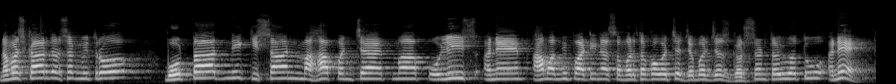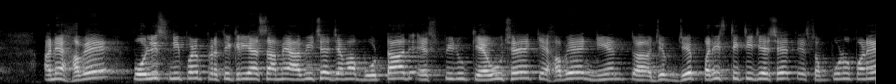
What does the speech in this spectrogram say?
નમસ્કાર દર્શક મિત્રો. બોટાદની કિસાન મહાપંચાયતમાં પોલીસ અને આમ આદમી પાર્ટીના સમર્થકો વચ્ચે જબરજસ્ત ઘર્ષણ થયું હતું અને અને હવે પોલીસની પણ પ્રતિક્રિયા સામે આવી છે, જેમાં બોટાદ એસપીનું કહેવું છે કે હવે નિયંત જે જે પરિસ્થિતિ જે છે તે સંપૂર્ણપણે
